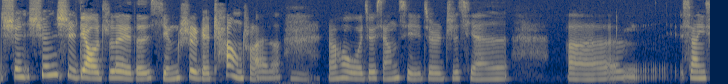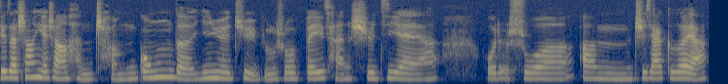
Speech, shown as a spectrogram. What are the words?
宣宣叙调之类的形式给唱出来的。然后我就想起就是之前。呃，像一些在商业上很成功的音乐剧，比如说《悲惨世界》呀，或者说嗯《芝加哥》呀，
